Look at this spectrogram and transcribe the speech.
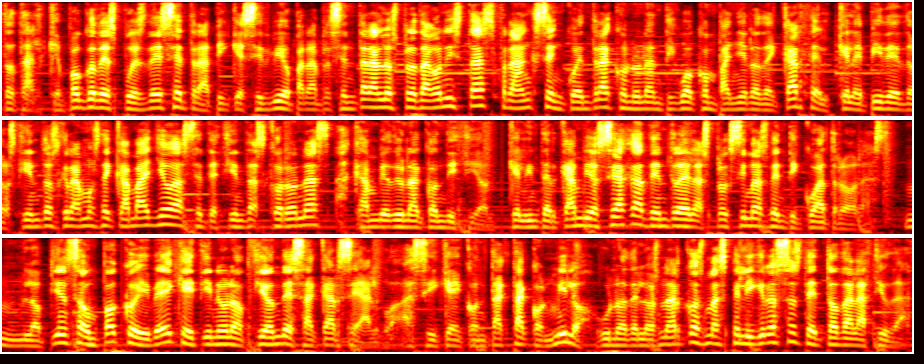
Total, que poco después de ese trapi que sirvió para presentar a los protagonistas, Frank se encuentra con un antiguo compañero de cárcel que le pide 200 gramos de caballo a 700 coronas a cambio de una condición, que el intercambio se haga dentro de las próximas 24 horas. Mm, lo piensa un poco y ve que tiene una opción de sacarse algo, así que contacta con Milo, uno de los narcos más peligrosos de toda la ciudad.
